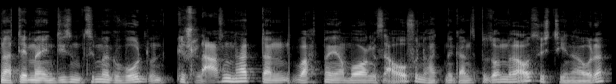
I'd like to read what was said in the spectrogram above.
nachdem man in diesem Zimmer gewohnt und geschlafen hat, dann wacht man ja morgens auf und hat eine ganz besondere Aussicht, Tina, oder?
